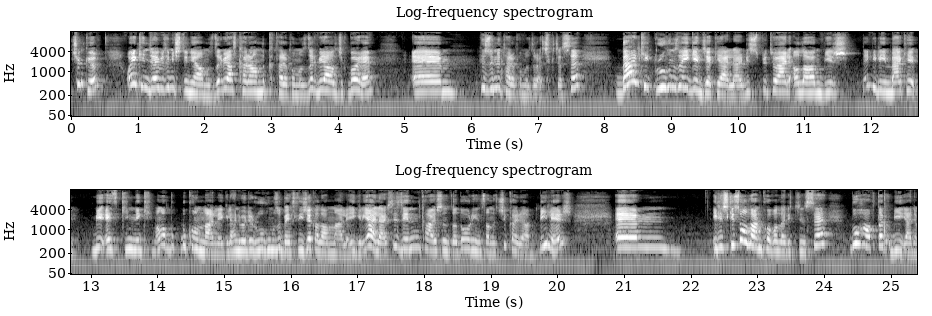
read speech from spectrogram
Çünkü 12. ev bizim iç dünyamızdır. Biraz karanlık tarafımızdır. Birazcık böyle e, hüzünlü tarafımızdır açıkçası. Belki ruhunuza iyi gelecek yerler. Bir spiritüel alan, bir ne bileyim belki bir etkinlik ama bu, bu konularla ilgili hani böyle ruhumuzu besleyecek alanlarla ilgili yerler sizin karşınıza doğru insanı çıkarabilir. Ee, ilişkisi olan kovalar içinse bu hafta bir yani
